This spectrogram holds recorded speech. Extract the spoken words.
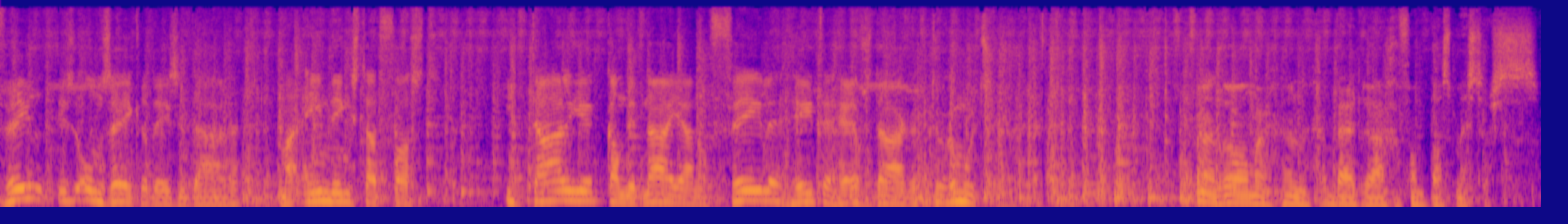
Veel is onzeker deze dagen, maar één ding staat vast. Italië kan dit najaar nog vele hete herfstdagen tegemoet. Vanuit Rome een bijdrage van Pasmesters.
